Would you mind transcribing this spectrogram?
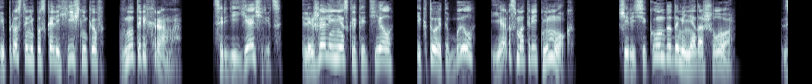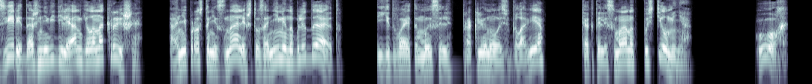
и просто не пускали хищников внутрь храма. Среди ящериц лежали несколько тел, и кто это был, я рассмотреть не мог. Через секунду до меня дошло. Звери даже не видели ангела на крыше. Они просто не знали, что за ними наблюдают. И едва эта мысль проклюнулась в голове, как талисман отпустил меня. Ох!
